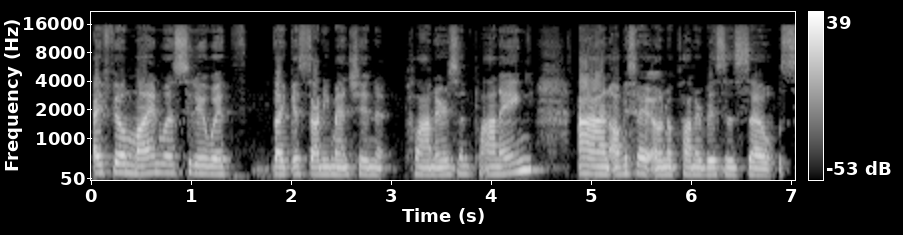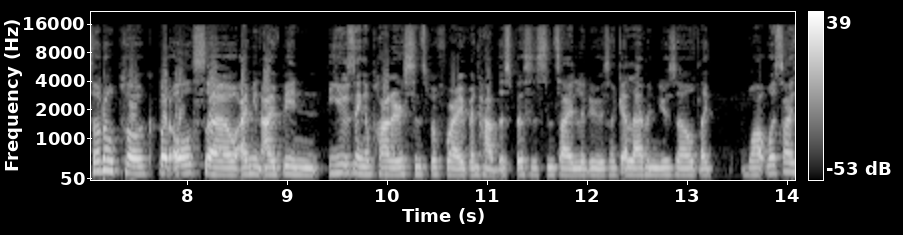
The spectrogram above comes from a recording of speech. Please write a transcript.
i feel mine was to do with like as Dani mentioned, planners and planning. And obviously, I own a planner business, so subtle plug. But also, I mean, I've been using a planner since before I even had this business, since I literally was like 11 years old. Like, what was I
